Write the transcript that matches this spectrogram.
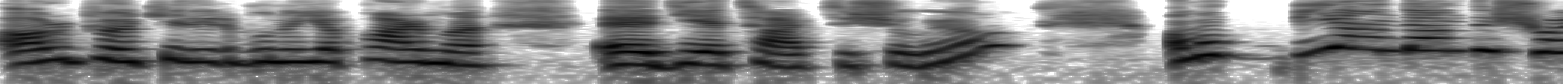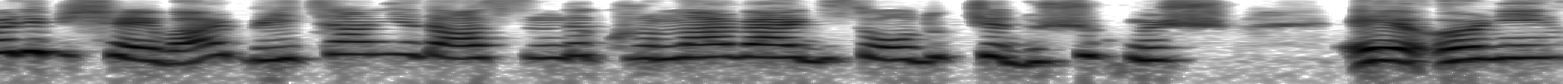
Avrupa ülkeleri bunu yapar mı e, diye tartışılıyor. Ama bir yandan da şöyle bir şey var. Britanya'da aslında kurumlar vergisi oldukça düşükmüş. E, örneğin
